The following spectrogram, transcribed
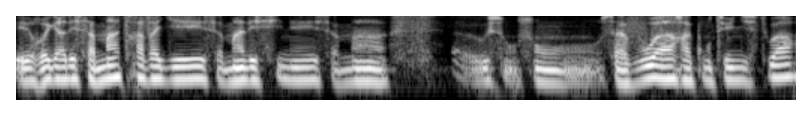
et regarder sa main travaillée, sa main dessinée, sa main euh, ou son- sa voix raconter une histoire.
